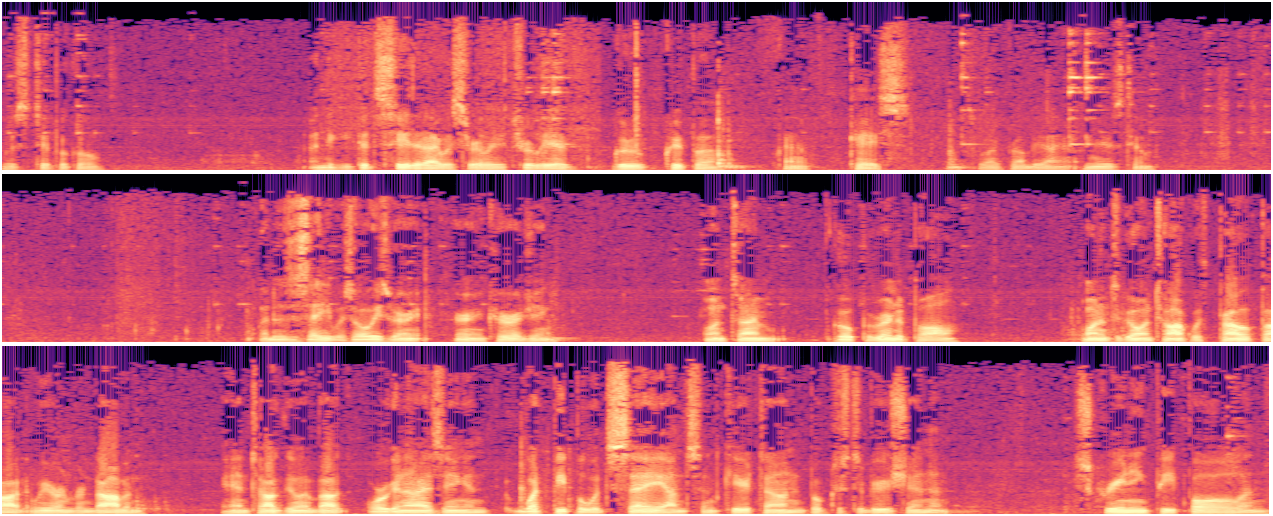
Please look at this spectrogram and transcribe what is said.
was typical. I think he could see that I was really truly a Guru Kripa kind of case. That's why probably I amused him. But as I say, he was always very, very encouraging. One time, Gopavrindapal wanted to go and talk with Prabhupada. We were in Vrindavan and talk to him about organizing and what people would say on Sankirtan and book distribution and screening people and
